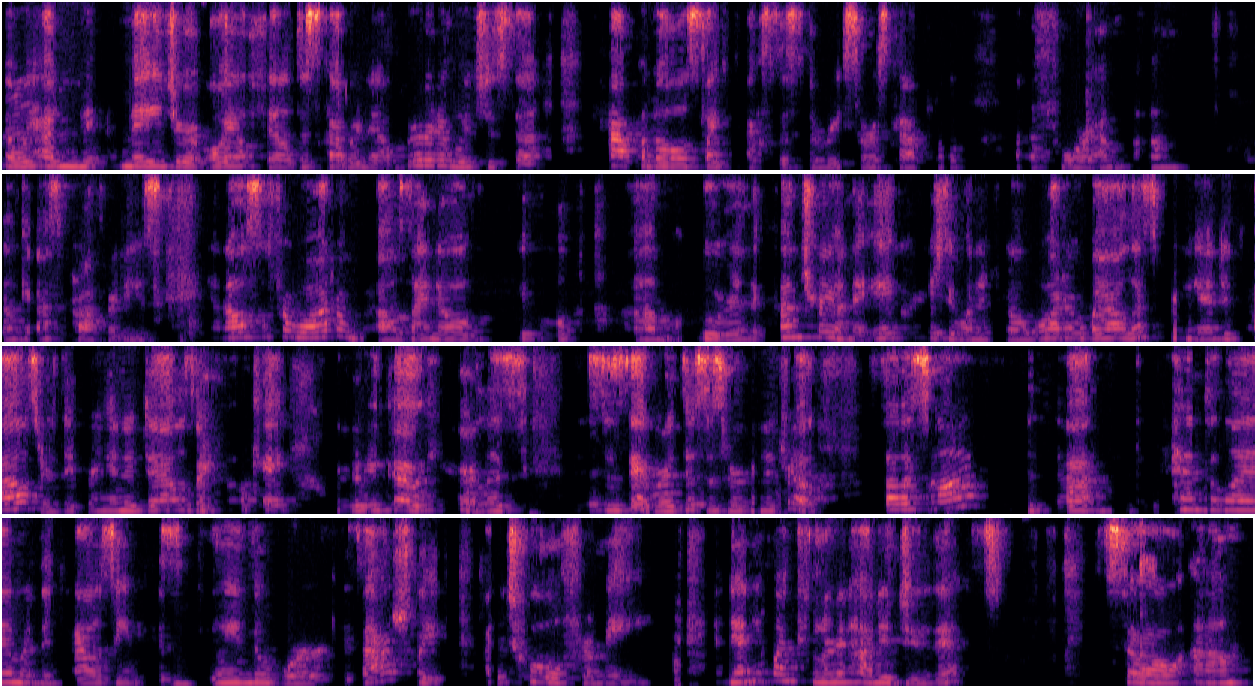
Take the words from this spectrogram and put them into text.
So we had a major oil field discovered in Alberta, which is the capital, it's like Texas, the resource capital uh, for um, um, oil and gas properties. And also for water wells. I know people um, who are in the country on the acreage, they want to drill a water well. Let's bring in a dowser. They bring in a dowser. Okay, where do we go here? Let's. This is it. Where this is we're going to drill. So it's not that the pendulum or the dowsing is doing the work. It's actually a tool for me, and anyone can learn how to do this. So, um,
